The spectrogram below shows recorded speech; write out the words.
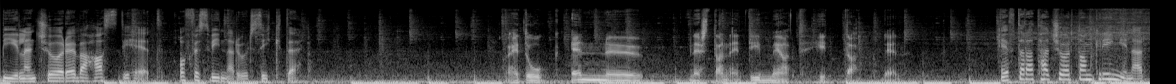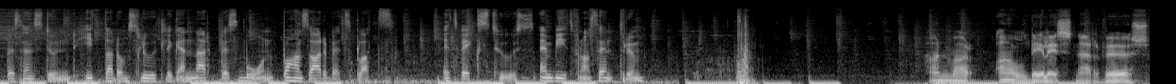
Bilen kör över hastighet och försvinner ur sikte. Det tog ännu nästan en timme att hitta den. Efter att ha kört omkring i Närpes en stund hittar de slutligen Närpesbon på hans arbetsplats. Ett växthus en bit från centrum. Han var alldeles nervös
